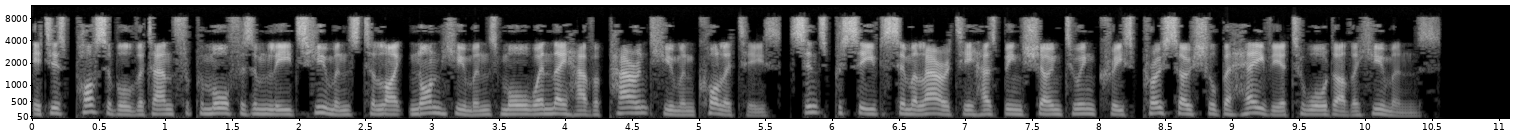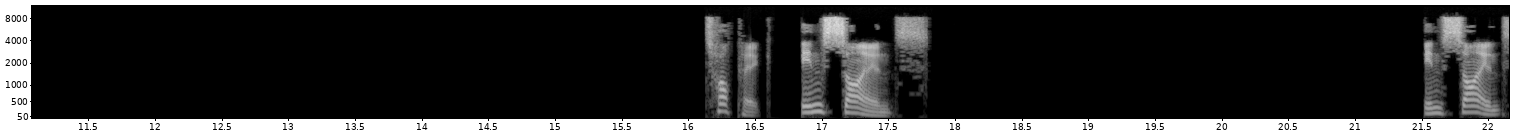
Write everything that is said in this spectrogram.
It is possible that anthropomorphism leads humans to like non-humans more when they have apparent human qualities, since perceived similarity has been shown to increase prosocial behavior toward other humans. Topic. In science In science,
